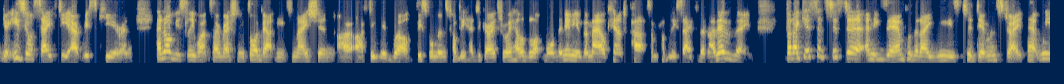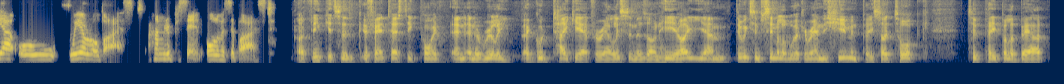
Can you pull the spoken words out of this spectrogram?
is your safety at risk here? And and obviously once i rationally thought about the information I, I, figured well this woman's probably had to go through a hell of a lot more than any of the male counterparts i'm probably safer than i've ever been. But i guess it's just a, an example that i use to demonstrate that we are all we are all biased 100% all of us are biased. I think it's a, a fantastic point and, and, a really a good takeout for our listeners on here. I um doing some similar work around this human piece. I talk to people about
